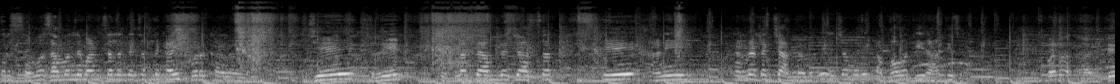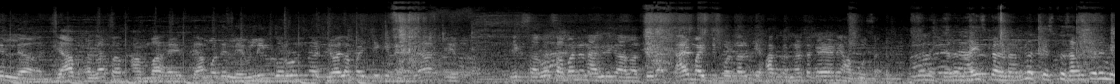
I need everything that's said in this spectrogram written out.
तर सर्वसामान्य माणसाला त्याच्यातलं काहीच फरक कळणार नाही. जे रेट कोकणातल्या आंब्याचे असतात ते आणि कर्नाटकच्या आंब्यामध्ये याच्यामध्ये तफावत ही राहतेच राहते. बरं ते ज्या भागाचा आंबा आहे त्यामध्ये लेवलिंग करून ठेवायला पाहिजे की नाही? या एक- सर्वसामान्य नागरिक आला तेव्हा काय माहिती पडणार की हा कर्नाटक आहे आणि हापूस आहे? नाही, त्याला नाहीच कळणार ना तेच तर सांगतो ना मी.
